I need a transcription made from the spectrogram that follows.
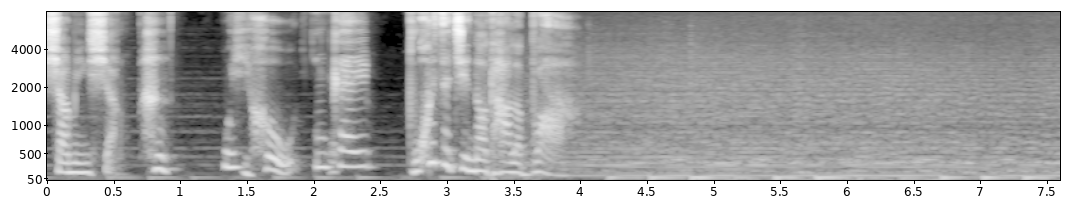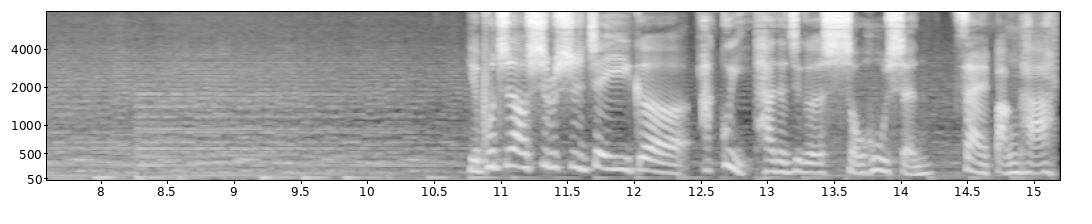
小敏想：哼，我以后应该不会再见到他了吧。也不知道是不是这一个阿贵他的这个守护神在帮他，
